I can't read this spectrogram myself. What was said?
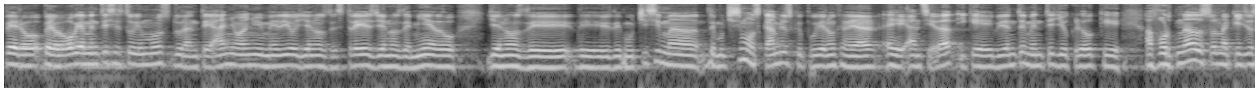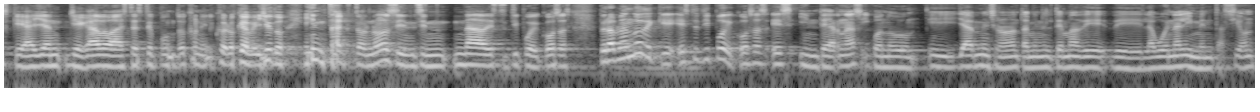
pero, pero obviamente sí estuvimos durante año, año y medio llenos de estrés, llenos de miedo, llenos de, de, muchísima, de muchísimos cambios que pudieron generar eh, ansiedad y que evidentemente yo creo que afortunados son aquellos que hayan llegado hasta este punto con el cuero cabelludo intacto, ¿no? Sin, sin nada de este tipo de cosas. Pero hablando de que este tipo de cosas es internas y cuando, ya mencionaron también el tema de, de la buena alimentación,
